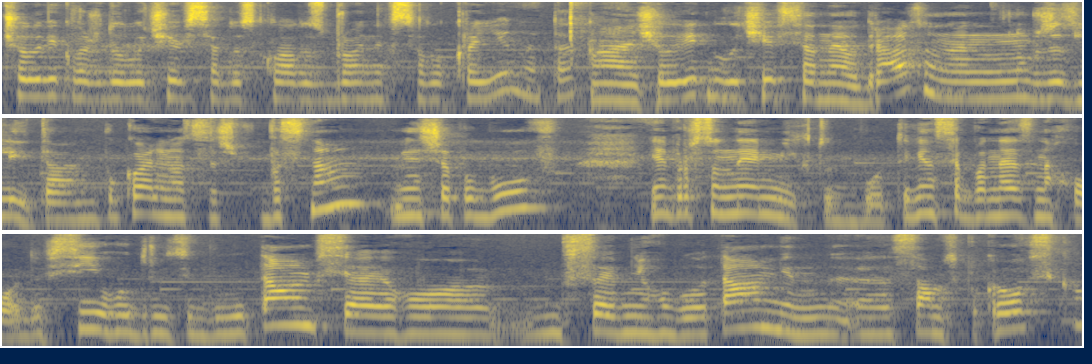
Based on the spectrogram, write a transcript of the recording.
Чоловік ваш долучився до складу Збройних сил України, так? А, Чоловік долучився не одразу, ну, вже з літа. Буквально це ж весна. Він ще побув. Він просто не міг тут бути. Він себе не знаходив. Всі його друзі були там, вся його все в нього було там. Він е, сам з Покровська.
